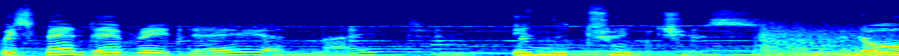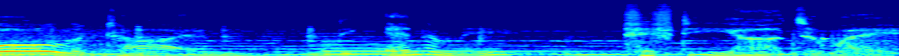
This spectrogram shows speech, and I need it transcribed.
We spent every day and night in the trenches, and all the time, the enemy, 50 yards away,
